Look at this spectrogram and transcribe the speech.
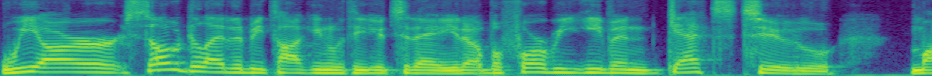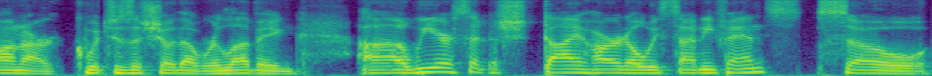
We are so delighted to be talking with you today. You know, before we even get to Monarch, which is a show that we're loving. Uh, we are such diehard Always Sunny fans. So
